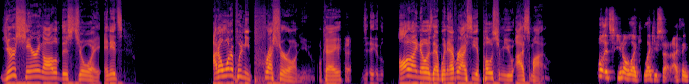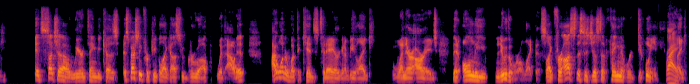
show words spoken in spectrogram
you're sharing all of this joy and it's I don't want to put any pressure on you, okay? all I know is that whenever I see a post from you, I smile. Well, it's you know like like you said, I think it's such a weird thing because especially for people like us who grew up without it, I wonder what the kids today are going to be like when they're our age that only knew the world like this. Like for us, this is just a thing that we're doing. Right. Like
